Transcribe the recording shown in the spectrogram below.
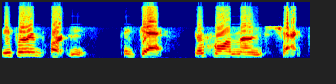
super important to get your hormones checked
